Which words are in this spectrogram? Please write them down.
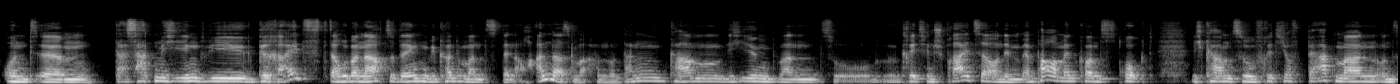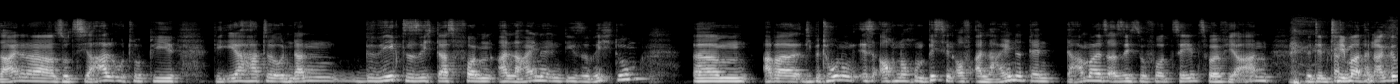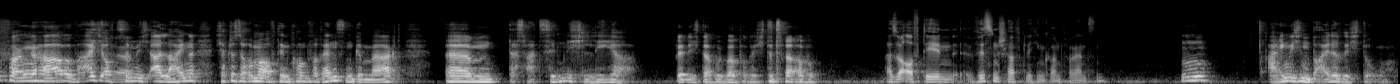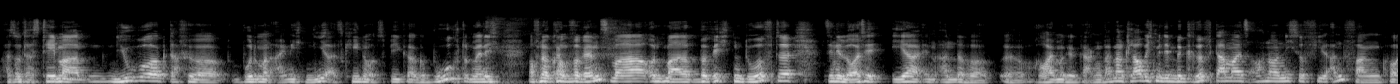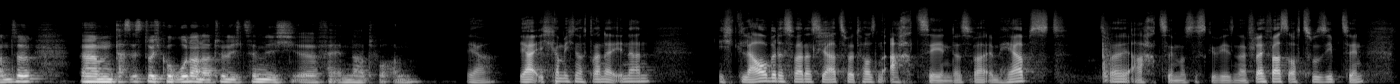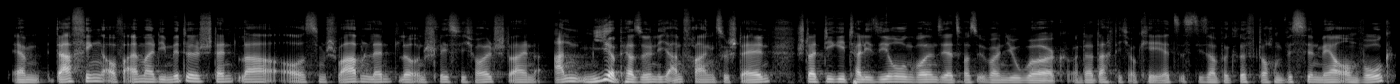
Und ähm, das hat mich irgendwie gereizt, darüber nachzudenken, wie könnte man es denn auch anders machen. Und dann kam ich irgendwann zu Gretchen Spreitzer und dem Empowerment-Konstrukt. Ich kam zu Friedrich Bergmann und seiner Sozialutopie, die er hatte. Und dann bewegte sich das von alleine in diese Richtung. Ähm, aber die Betonung ist auch noch ein bisschen auf alleine, denn damals, als ich so vor 10, 12 Jahren mit dem Thema dann angefangen habe, war ich auch ja. ziemlich alleine. Ich habe das auch immer auf den Konferenzen gemerkt. Ähm, das war ziemlich leer, wenn ich darüber berichtet habe. Also auf den wissenschaftlichen Konferenzen? Hm, eigentlich in beide Richtungen. Also okay. das Thema New Work, dafür wurde man eigentlich nie als Keynote-Speaker gebucht. Und wenn ich auf einer Konferenz war und mal berichten durfte, sind die Leute eher in andere äh, Räume gegangen, weil man, glaube ich, mit dem Begriff damals auch noch nicht so viel anfangen konnte. Ähm, das ist durch Corona natürlich ziemlich äh, verändert worden. Ja, ja, ich kann mich noch dran erinnern. Ich glaube, das war das Jahr 2018. Das war im Herbst 2018 muss es gewesen sein. Vielleicht war es auch 2017. Ähm, da fingen auf einmal die Mittelständler aus dem Schwabenländle und Schleswig-Holstein an, mir persönlich Anfragen zu stellen. Statt Digitalisierung wollen sie jetzt was über New Work. Und da dachte ich, okay, jetzt ist dieser Begriff doch ein bisschen mehr en vogue.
